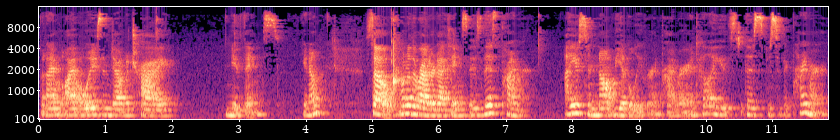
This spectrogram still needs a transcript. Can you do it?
but I'm, I always am down to try new things, you know? So one of the ride or die things is this primer. I used to not be a believer in primer until I used this specific primer.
